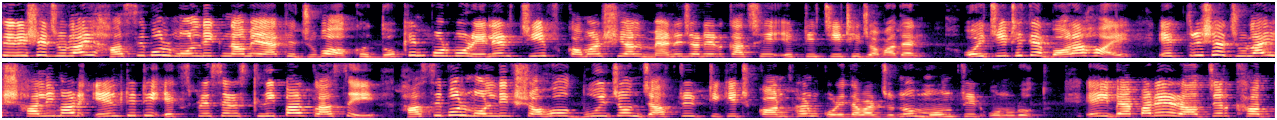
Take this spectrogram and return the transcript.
তিরিশে জুলাই হাসিবুল মল্লিক নামে এক যুবক দক্ষিণ পূর্ব রেলের চিফ কমার্শিয়াল ম্যানেজারের কাছে একটি চিঠি জমা দেন। ওই চিঠিতে বলা হয়, একত্রিশে জুলাই শালিমার এলটিটি এক্সপ্রেসের স্লিপার ক্লাসে হাসিবুল মল্লিক সহ দুইজন যাত্রীর টিকিট কনফার্ম করে দেওয়ার জন্য মন্ত্রীর অনুরোধ। এই ব্যাপারে রাজ্যের খাদ্য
